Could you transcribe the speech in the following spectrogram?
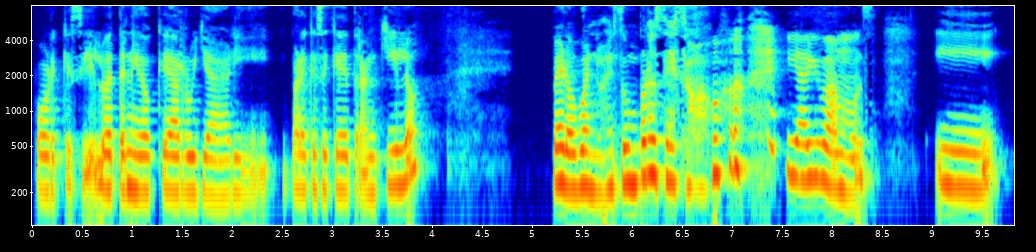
porque sí lo he tenido que arrullar y para que se quede tranquilo. Pero bueno, es un proceso y ahí vamos. Y,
